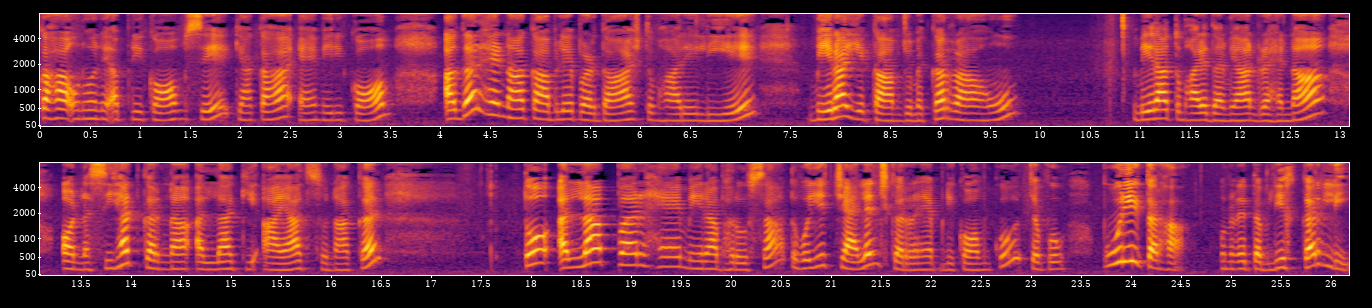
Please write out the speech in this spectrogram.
کہا انہوں نے اپنی قوم سے، کیا کہا؟ اے میری قوم اگر ہے ناقابل برداشت تمہارے لیے، میرا یہ کام جو میں کر رہا ہوں، میرا تمہارے درمیان رہنا اور نصیحت کرنا اللہ کی آیات سنا کر، تو اللہ پر ہے میرا بھروسہ، تو وہ یہ چیلنج کر رہے ہیں اپنی قوم کو، جب وہ پوری طرح انہوں نے تبلیغ کر لی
